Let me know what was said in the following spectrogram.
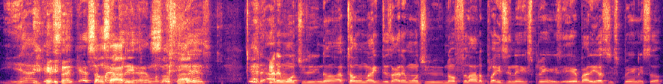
yeah, I guess I guess So I'm happy. sorry. I'm- So sorry. yes. I, I didn't want you to, you know. I told him like this. I didn't want you to, you know, fill out a place in the experience. Everybody else experienced, so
